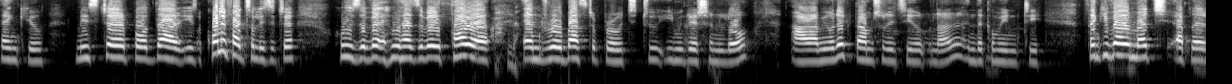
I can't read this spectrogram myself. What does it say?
Thank you. Mr. Poddar is a qualified solicitor who is a ve- who has a very thorough and robust approach to immigration law. আর আমি অনেক নাম শুনেছি ওনার in the community thank you very much আপনার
